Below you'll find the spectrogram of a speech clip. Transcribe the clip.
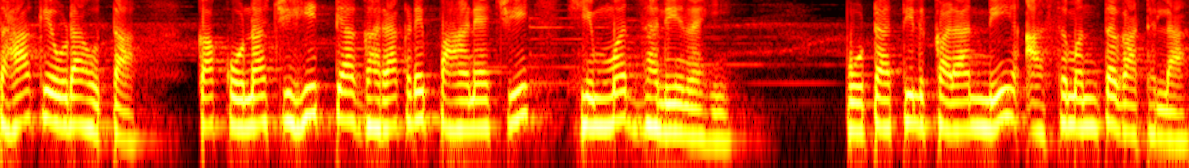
धाक एवढा होता का कोणाचीही त्या घराकडे पाहण्याची हिंमत झाली नाही. पोटातील कळांनी आसमंत गाठला.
